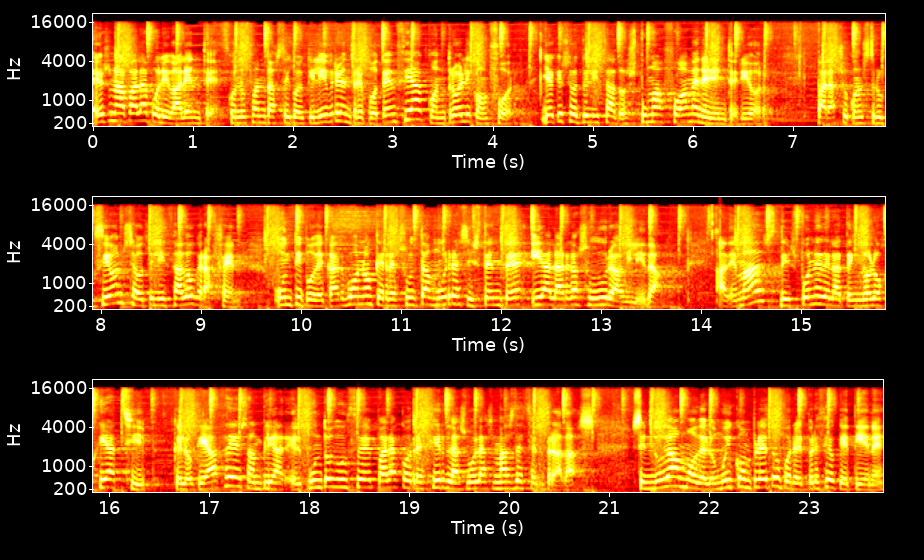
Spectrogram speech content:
Es una pala polivalente, con un fantástico equilibrio entre potencia, control y confort, ya que se ha utilizado espuma foam en el interior. Para su construcción se ha utilizado grafén, un tipo de carbono que resulta muy resistente y alarga su durabilidad. Además, dispone de la tecnología chip, que lo que hace es ampliar el punto dulce para corregir las bolas más descentradas. Sin duda un modelo muy completo por el precio que tiene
